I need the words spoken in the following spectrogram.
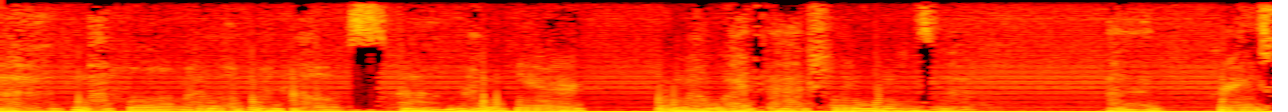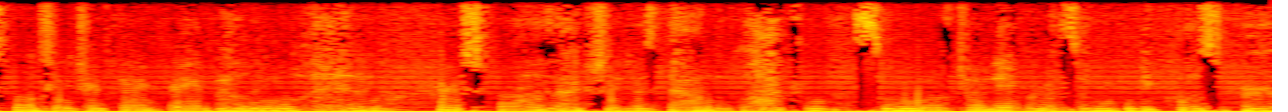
uh, my home. I love my house. Um, I'm here my wife, Ashley, who's a, grade school teacher, third grade bilingual, and her school is actually just down the block from us. So we moved to a neighborhood so we can be close to her.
